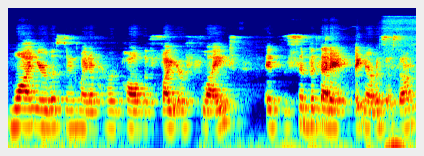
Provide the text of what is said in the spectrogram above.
One, your listeners might have heard called the fight or flight. It's the sympathetic nervous system,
